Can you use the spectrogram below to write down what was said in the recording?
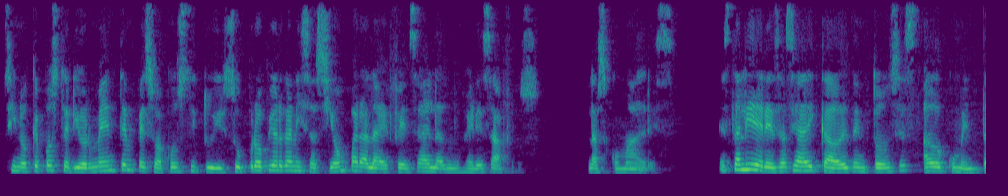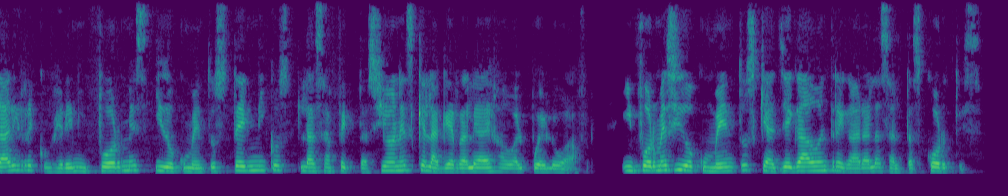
sino que posteriormente empezó a constituir su propia organización para la defensa de las mujeres afros, las comadres. Esta lideresa se ha dedicado desde entonces a documentar y recoger en informes y documentos técnicos las afectaciones que la guerra le ha dejado al pueblo afro. Informes y documentos que ha llegado a entregar a las altas cortes,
